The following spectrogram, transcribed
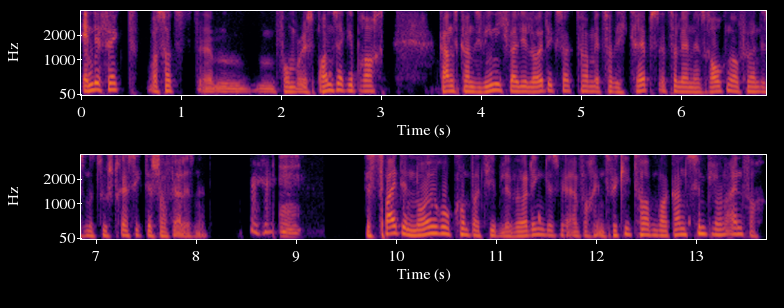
Endeffekt, was hat es ähm, vom Responser gebracht? Ganz, ganz wenig, weil die Leute gesagt haben, jetzt habe ich Krebs, jetzt soll ich das Rauchen aufhören, das ist mir zu stressig, das schaffe ich alles nicht. Mhm. mhm. Das zweite neurokompatible Wording, das wir einfach entwickelt haben, war ganz simpel und einfach.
